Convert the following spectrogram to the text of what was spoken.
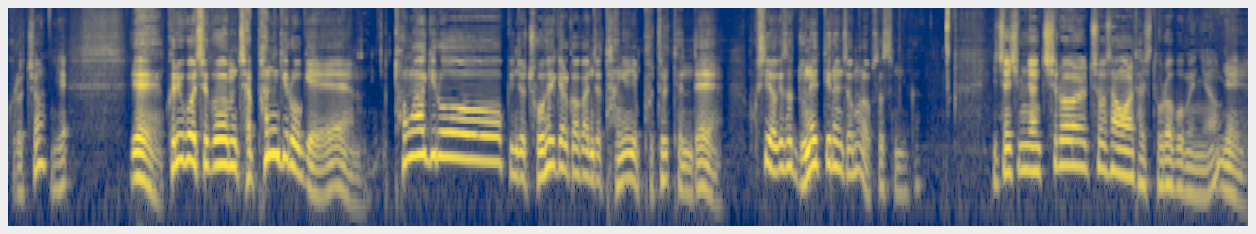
그렇죠? 예. 예. 그리고 지금 재판 기록에 통화 기록 이제 조회 결과가 이제 당연히 붙을 텐데 혹시 여기서 눈에 띄는 점은 없었습니까? 2010년 7월 초 상황을 다시 돌아보면요. 예.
